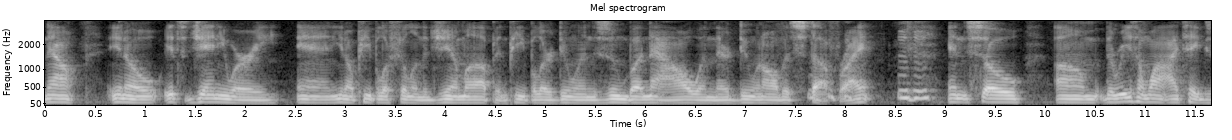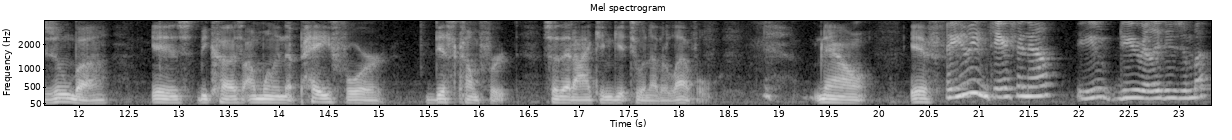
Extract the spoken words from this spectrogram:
Now, you know, it's January and, you know, people are filling the gym up and people are doing Zumba now and they're doing all this stuff, right? Mm-hmm. And so um, the reason why I take Zumba is because I'm willing to pay for discomfort so that I can get to another level. Now, if. Are you being serious right now? You do you really do Zumba?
